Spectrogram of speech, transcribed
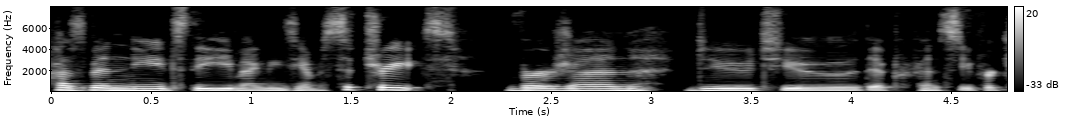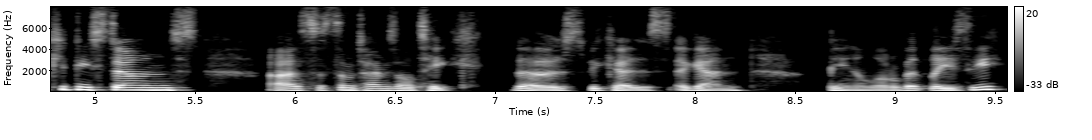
husband needs the magnesium citrate version due to the propensity for kidney stones. Uh, so sometimes I'll take those because, again, being a little bit lazy.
